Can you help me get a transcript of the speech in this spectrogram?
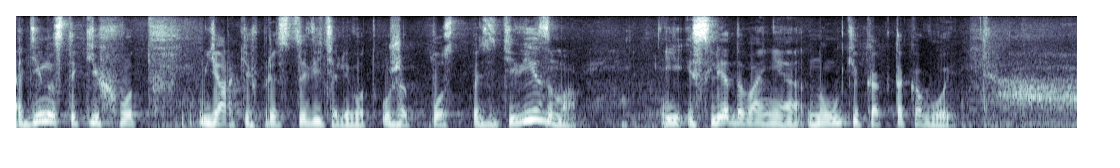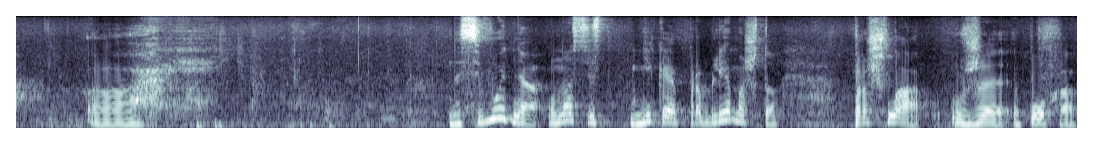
один из таких вот ярких представителей вот уже постпозитивизма и исследования науки как таковой. А, на сегодня у нас есть некая проблема, что прошла уже эпоха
